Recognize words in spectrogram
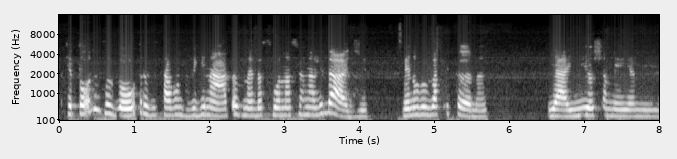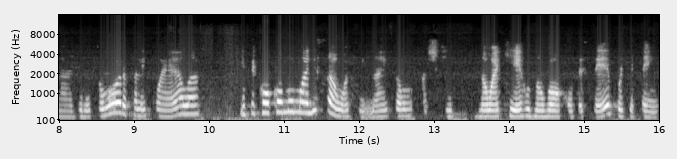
Porque todas as outras estavam designadas, né, da sua nacionalidade, menos as africanas. E aí eu chamei a minha diretora, falei com ela, e ficou como uma lição, assim, né? Então, acho que não é que erros não vão acontecer, porque tem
